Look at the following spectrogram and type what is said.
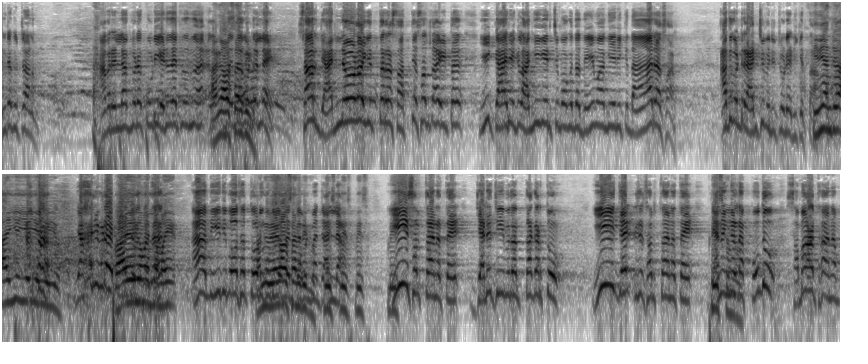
എന്റെ കുറ്റാണ്. അവരെല്ലാം കൂടെ കൂടി എഴുന്നേറ്റ് നിന്ന് സാർ എന്നോട് ഇത്ര സത്യസന്ധമായിട്ട് ഈ കാര്യങ്ങൾ അംഗീകരിച്ചു പോകുന്ന നിയമം അംഗീകരിക്കുന്ന ആരാ സാർ? അതുകൊണ്ട് ഒരു അഞ്ചു മിനിറ്റ് കൂടെ എനിക്ക് ഞാനിവിടെ ആ നീതിബോധത്തോട്. ഗവൺമെന്റ് അല്ല. ഈ സംസ്ഥാനത്തെ ജനജീവിതം തകർത്തു. ഈ സംസ്ഥാനത്തെ ജനങ്ങളുടെ പൊതു സമാധാനം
